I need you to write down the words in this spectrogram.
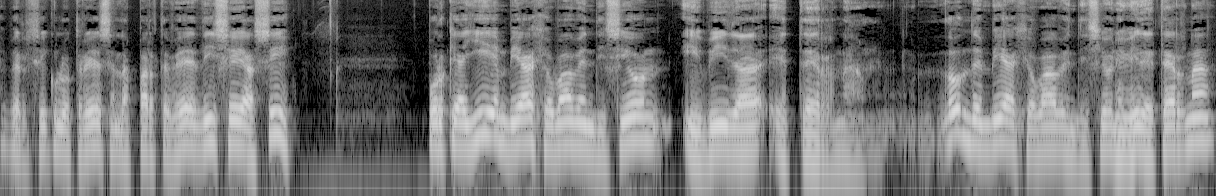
versículo 3 en la parte B, dice así, porque allí envía Jehová bendición y vida eterna. ¿Dónde envía Jehová bendición y vida eterna?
